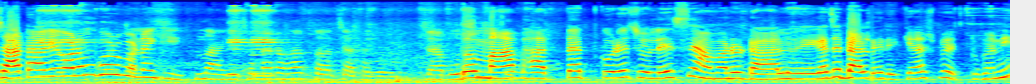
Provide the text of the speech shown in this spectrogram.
চাটা আগে গরম করব নাকি? না আগে ছোলাটা ভাত তো চাটা চা তো মা ভাত টাত করে চলে এসছে আমারও ডাল হয়ে গেছে। ডালটা রেখে আসবে একটুখানি।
